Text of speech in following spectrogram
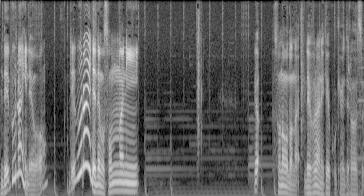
デブライネは？デブライネでもそんなに。いや、そんなことない。デブライネ結構決めてるはず。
